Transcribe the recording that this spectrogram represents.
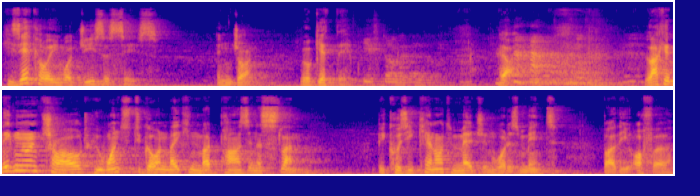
He's echoing what Jesus says in John. We'll get there. Yeah. like an ignorant child who wants to go on making mud pies in a slum because he cannot imagine what is meant by the offer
